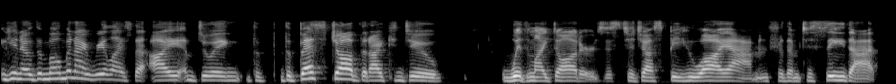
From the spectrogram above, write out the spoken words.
you know, the moment I realized that I am doing the the best job that I can do with my daughters is to just be who I am and for them to see that.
